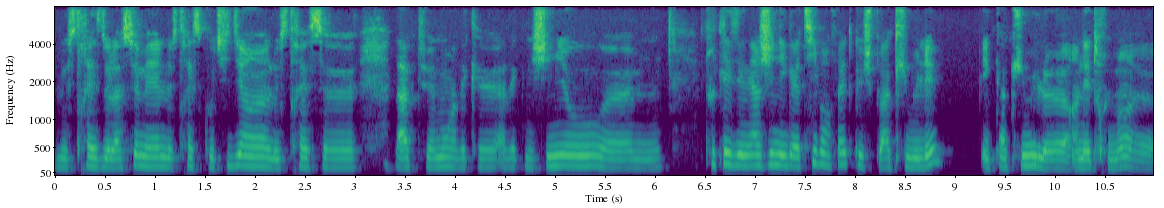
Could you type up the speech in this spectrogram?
le stress de la semaine, le stress quotidien, le stress euh, là actuellement avec euh, avec mes chimios, toutes les énergies négatives en fait que je peux accumuler et qu'accumule un être humain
